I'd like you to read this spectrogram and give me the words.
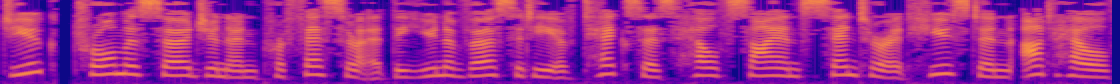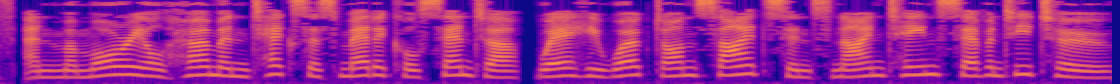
Duke, trauma surgeon and professor at the University of Texas Health Science Center at Houston and Memorial Hermann Texas Medical Center, where he worked on-site since 1972.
